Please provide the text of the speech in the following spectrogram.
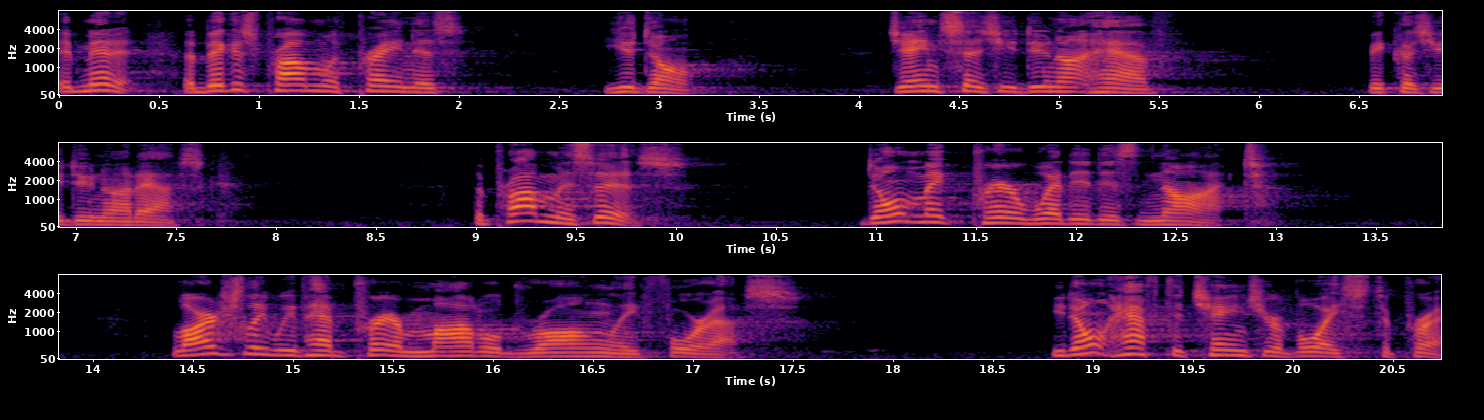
Admit it. The biggest problem with praying is you don't. James says you do not have because you do not ask. The problem is this don't make prayer what it is not. Largely, we've had prayer modeled wrongly for us. You don't have to change your voice to pray.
